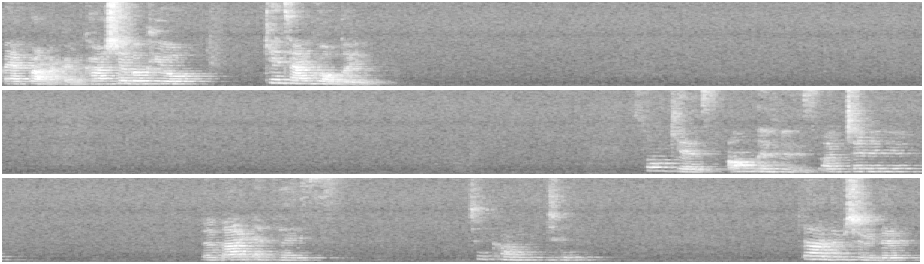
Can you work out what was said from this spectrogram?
Ayak parmaklarım karşıya bakıyor. Keten koldayım. Son kez al nefes, aç çeneni. Ve ver nefes. Çık karnını içeri. Geldim şimdi.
